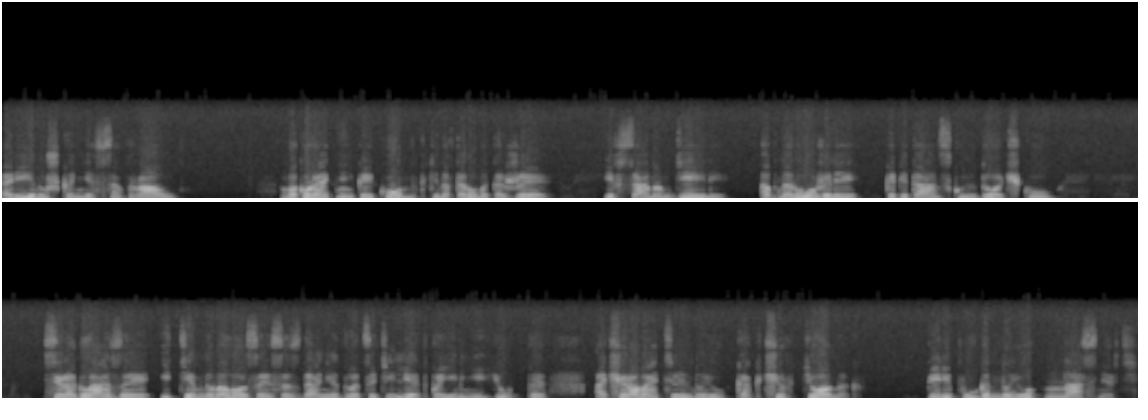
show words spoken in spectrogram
Аринушка не соврал. В аккуратненькой комнатке на втором этаже и в самом деле обнаружили капитанскую дочку. Сероглазое и темноволосое создание двадцати лет по имени Юта, очаровательную, как чертенок, перепуганную насмерть.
